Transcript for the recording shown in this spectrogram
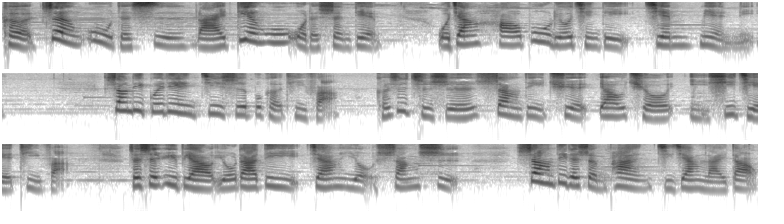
可憎恶的事来玷污我的圣殿，我将毫不留情地歼灭你。上帝规定祭司不可剃发，可是此时上帝却要求以西结剃发，这是预表犹大地将有丧事。上帝的审判即将来到，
